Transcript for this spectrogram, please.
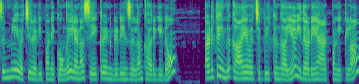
சிம்லே வச்சு ரெடி பண்ணிக்கோங்க. இல்லைனா சேர்க்குற இன்க்ரீடியன்ஸ் எல்லாம் கருகிடும். அடுத்து இந்த காய வச்ச பீர்க்கங்காயும் இதோடையே ஆட் பண்ணிக்கலாம்.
